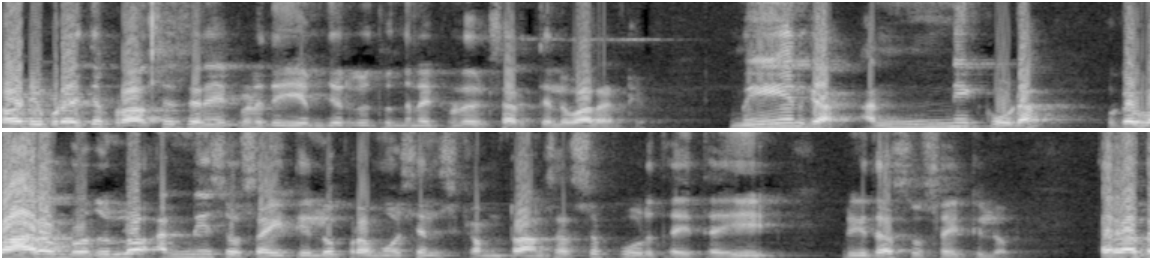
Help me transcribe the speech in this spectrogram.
కాబట్టి ఇప్పుడైతే ప్రాసెస్ అనేటువంటిది ఏం జరుగుతుంది అనేటువంటిది ఒకసారి తెలవాలంటే. మెయిన్గా అన్నీ కూడా ఒక వారం రోజుల్లో అన్ని సొసైటీలో ప్రమోషన్స్ కమ్ ట్రాన్స్ఫర్స్ పూర్తవుతాయి మిగతా సొసైటీలో. తర్వాత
